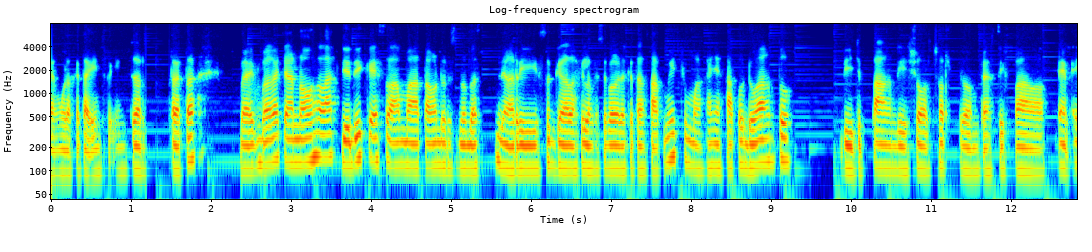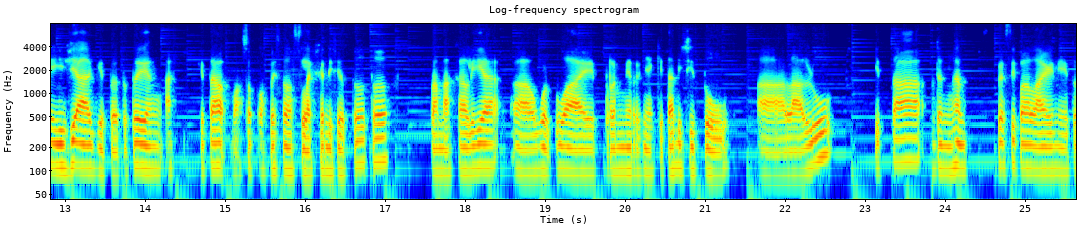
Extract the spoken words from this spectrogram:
yang udah kita incer-incer. Ternyata Baik banget ya nolak. Jadi kayak selama tahun 2019 dari segala film festival yang kita submit cuma hanya satu doang tuh di Jepang di Short Short Film Festival in Asia gitu. Itu yang kita masuk official selection di situ tuh pertama kali ya uh, worldwide premiernya kita di situ. Uh, lalu kita dengan festival lainnya itu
